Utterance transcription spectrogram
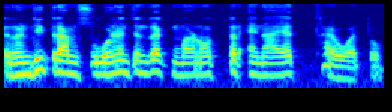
રણજીતરામ સુવર્ણચંદ્રક મરણોત્તર એનાયત થયો હતો.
